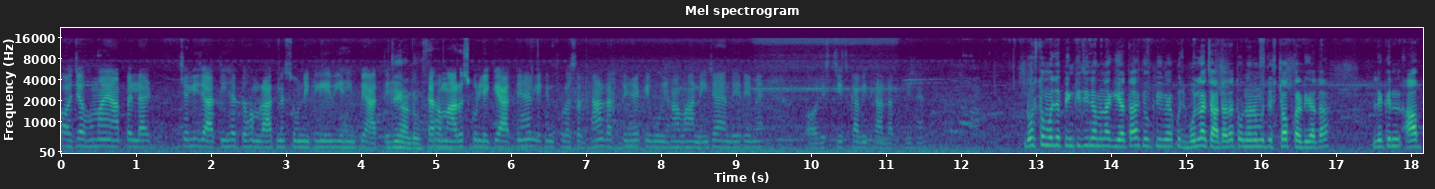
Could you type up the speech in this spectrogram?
और जब हमारे यहाँ पे लाइट चली जाती है तो हम रात में सोने के लिए भी यहीं पे आते हैं। जी हाँ दोस्तों। हम आरुष को लेके आते हैं लेकिन थोड़ा सा ध्यान रखते हैं कि वो यहाँ वहाँ नहीं जाए अंधेरे में और इस चीज़ का भी ध्यान रखते हैं। दोस्तों मुझे पिंकी जी ने मना किया था क्योंकि मैं कुछ बोलना चाहता था तो उन्होंने मुझे स्टॉप कर दिया था। लेकिन आप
